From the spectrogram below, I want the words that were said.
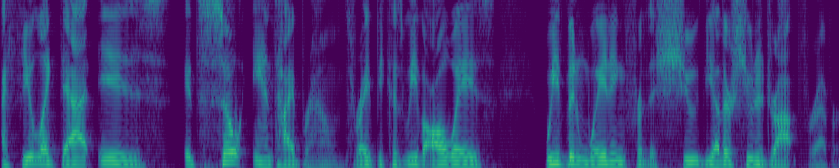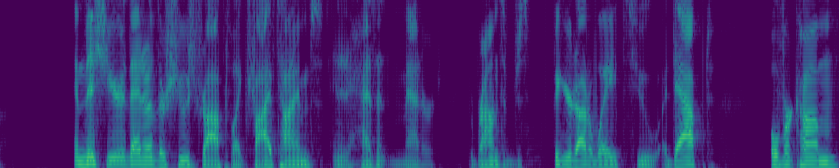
I feel like that is it's so anti-Browns, right? Because we've always we've been waiting for the shoe, the other shoe to drop forever. And this year, that other shoe's dropped like five times, and it hasn't mattered. The Browns have just figured out a way to adapt, overcome,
